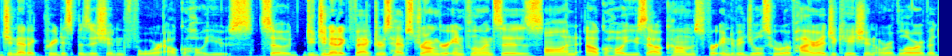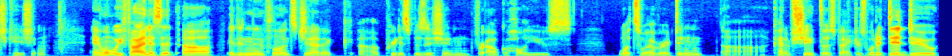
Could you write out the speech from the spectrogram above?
genetic predisposition for alcohol use. So, do genetic factors have stronger influences on alcohol use outcomes for individuals who are of higher education or of lower of education? And what we find is that uh, it didn't influence genetic uh, predisposition for alcohol use whatsoever. It didn't uh, kind of shape those factors. What it did do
